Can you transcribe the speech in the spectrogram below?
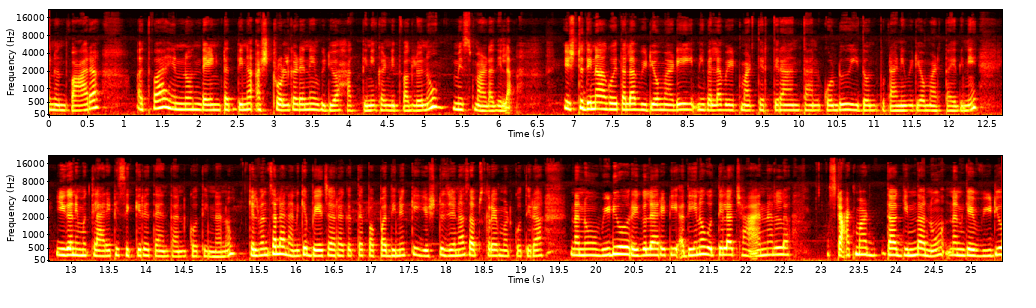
ಇನ್ನೊಂದು ವಾರ ಅಥವಾ ಇನ್ನೊಂದು ಎಂಟತ್ತು ದಿನ ಅಷ್ಟರೊಳಗಡೆನೇ ವಿಡಿಯೋ ಹಾಕ್ತೀನಿ. ಖಂಡಿತವಾಗ್ಲೂ ಮಿಸ್ ಮಾಡೋದಿಲ್ಲ. ಇಷ್ಟು ದಿನ ಆಗೋಯ್ತಲ್ಲ ವಿಡಿಯೋ ಮಾಡಿ ನೀವೆಲ್ಲ ವೆಯ್ಟ್ ಮಾಡ್ತಿರ್ತೀರಾ ಅಂತ ಅಂದ್ಕೊಂಡು ಇದೊಂದು ಪುಟಾಣಿ ವಿಡಿಯೋ ಮಾಡ್ತಾಯಿದ್ದೀನಿ ಈಗ ನಿಮಗೆ ಕ್ಲಾರಿಟಿ ಸಿಕ್ಕಿರುತ್ತೆ ಅಂತ ಅನ್ಕೋತೀನಿ ನಾನು. ಕೆಲವೊಂದು ಸಲ ನನಗೆ ಬೇಜಾರಾಗುತ್ತೆ, ಪಾಪ ದಿನಕ್ಕೆ ಎಷ್ಟು ಜನ ಸಬ್ಸ್ಕ್ರೈಬ್ ಮಾಡ್ಕೋತೀರಾ? ನಾನು ವಿಡಿಯೋ ರೆಗ್ಯುಲಾರಿಟಿ ಅದೇನೋ ಗೊತ್ತಿಲ್ಲ ಚಾನಲ್ ಸ್ಟಾರ್ಟ್ ಮಾಡಿದಾಗಿಂದನೂ ನನಗೆ ವಿಡಿಯೋ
